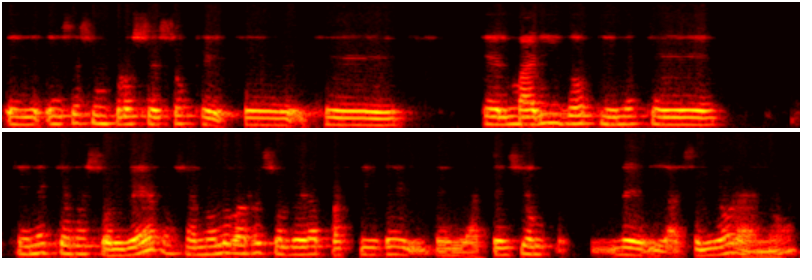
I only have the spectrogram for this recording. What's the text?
eh, ese es un proceso que, que que el marido tiene que, tiene que resolver, o sea, no lo va a resolver a partir de, la atención de la señora, ¿no?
